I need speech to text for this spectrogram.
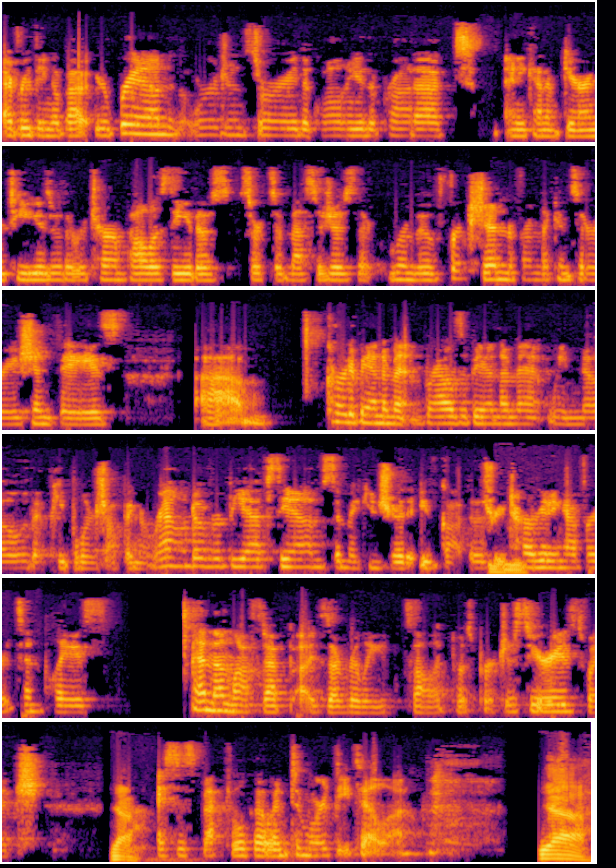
everything about your brand, the origin story, the quality of the product, any kind of guarantees or the return policy, those sorts of messages that remove friction from the consideration phase. Um, cart abandonment and browse abandonment, we know that people are shopping around over BFCM. So making sure that you've got those mm-hmm. retargeting efforts in place. And then last up is a really solid post purchase series, which yeah, I suspect we'll go into more detail on. yeah.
